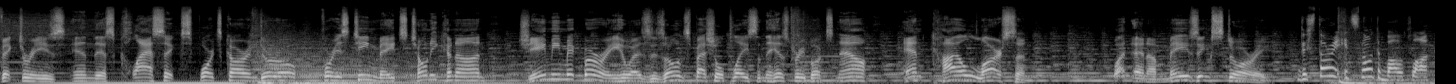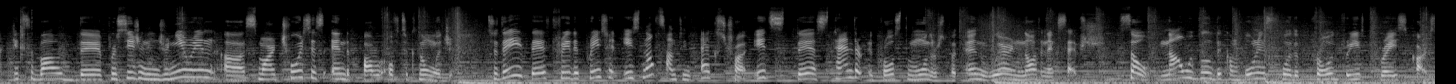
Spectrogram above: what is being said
victories in this classic sports car enduro for his teammates Tony Kanaan, Jamie McMurray, who has his own special place in the history books now, and Kyle Larson. What an amazing story. The story, it's not about luck. It's about the precision engineering, uh, smart choices, and the power of technology. Today, the 3D printing is not something extra. It's the standard across the motorsport, and we're not an exception. So now we build the components for the Pro Drift race cars.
